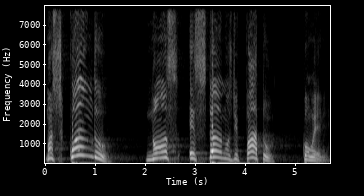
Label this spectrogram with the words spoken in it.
Mas quando nós estamos de fato com Ele.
